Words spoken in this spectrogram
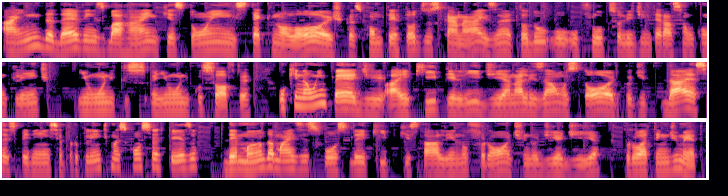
ainda devem esbarrar em questões tecnológicas, como ter todos os canais, né, todo o, o fluxo ali de interação com o cliente em um, único, em um único software. O que não impede a equipe ali de analisar um histórico, de dar essa experiência para o cliente, mas com certeza demanda mais esforço da equipe que está ali no front, no dia a dia, para o atendimento.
